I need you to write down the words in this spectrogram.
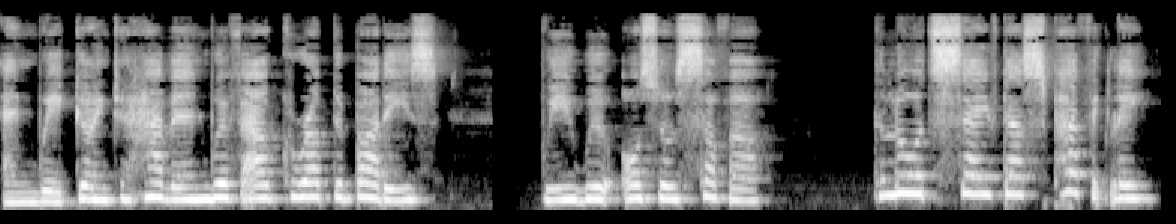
and we're going to heaven with our corrupted bodies, we will also suffer. The Lord saved us perfectly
